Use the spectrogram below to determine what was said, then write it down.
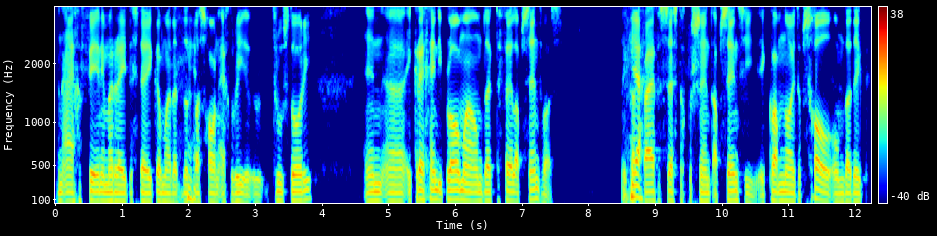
een eigen veer in mijn reet te steken. Maar dat, dat was gewoon echt re- true story. En uh, ik kreeg geen diploma omdat ik te veel absent was. Ik had ja. 65% absentie. Ik kwam nooit op school omdat ik,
